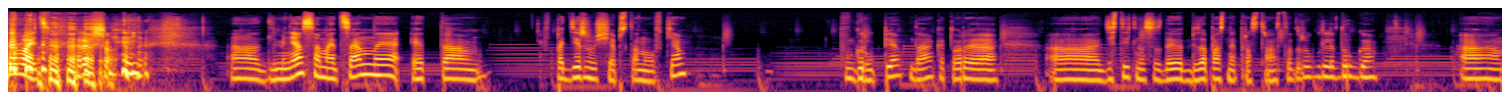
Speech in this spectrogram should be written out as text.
Давайте, хорошо. А, Для меня самое ценное — это в поддерживающей обстановке, в группе, да, которая а, действительно создает безопасное пространство друг для друга, а,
